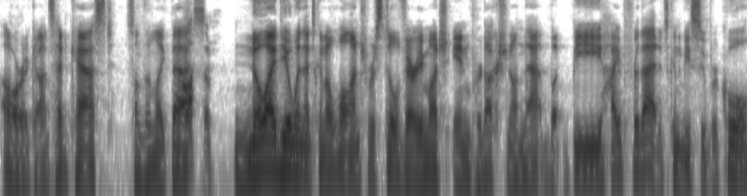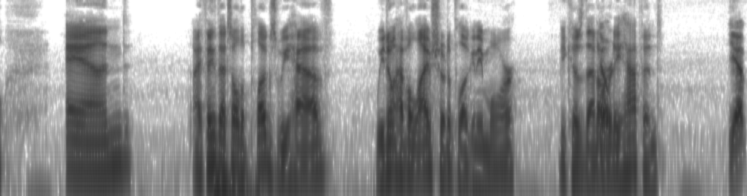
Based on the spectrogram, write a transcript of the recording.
or a God's Head Cast, something like that. Awesome. No idea when that's going to launch. We're still very much in production on that, but be hyped for that. It's going to be super cool. And I think that's all the plugs we have. We don't have a live show to plug anymore because that Nope. already happened. Yep.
